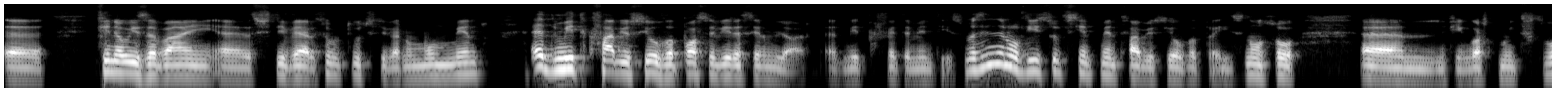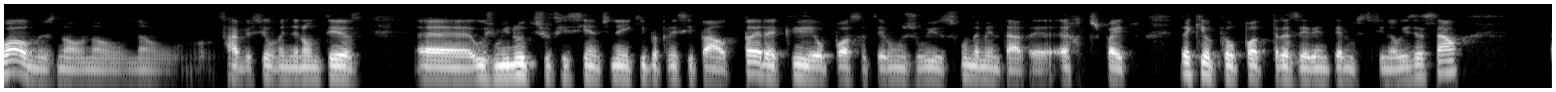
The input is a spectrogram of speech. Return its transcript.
finaliza bem, uh, se estiver, sobretudo se estiver num bom momento. Admito que Fábio Silva possa vir a ser melhor, admito perfeitamente isso, mas ainda não vi suficientemente Fábio Silva para isso. Não sou, enfim, gosto muito de futebol, mas não, não, não, Fábio Silva ainda não teve uh, os minutos suficientes na equipa principal para que eu possa ter um juízo fundamentado a, a respeito daquilo que ele pode trazer em termos de finalização.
